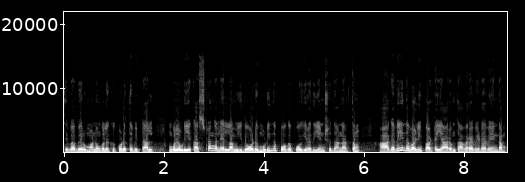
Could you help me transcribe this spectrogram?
சிவபெருமான் உங்களுக்கு கொடுத்துவிட்டால் உங்களுடைய கஷ்டங்கள் எல்லாம் இதோடு முடிந்து போக போகிறது என்றுதான் அர்த்தம். ஆகவே இந்த வழிபாட்டை யாரும் தவறவிட வேண்டாம்.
